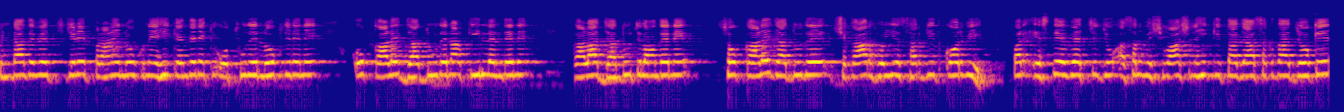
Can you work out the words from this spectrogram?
ਪਿੰਡਾਂ ਦੇ ਵਿੱਚ ਜਿਹੜੇ ਪੁਰਾਣੇ ਲੋਕ ਨੇ ਇਹੀ ਕਹਿੰਦੇ ਨੇ ਕਿ ਉੱਥੋਂ ਦੇ ਲੋਕ ਜਿਹੜੇ ਨੇ ਉਹ ਕਾਲੇ ਜਾਦੂ ਦੇ ਨਾਲ ਕੀ ਲੈਂਦੇ ਨੇ, ਕਾਲਾ ਜਾਦੂ ਚਲਾਉਂਦੇ ਨੇ, ਸੋ ਕਾਲੇ ਜਾਦੂ ਦੇ ਸ਼ਿਕਾਰ ਹੋਈ ਹੈ ਸਰਬਜੀਤ ਕੌਰ ਵੀ, ਪਰ ਇਸ ਦੇ ਵਿੱਚ ਜੋ ਅਸਲ ਵਿਸ਼ਵਾਸ ਨਹੀਂ ਕੀਤਾ ਜਾ ਸਕਦਾ, ਜੋ ਕਿ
